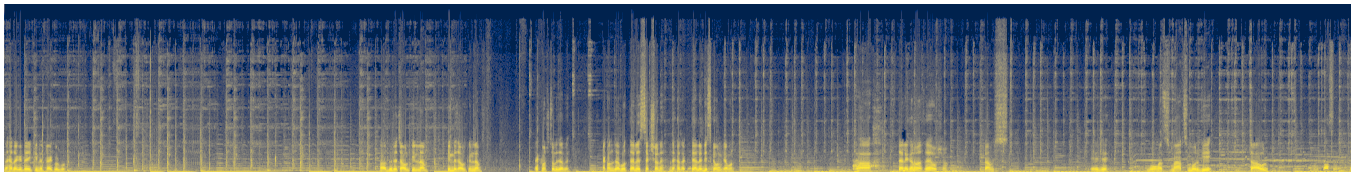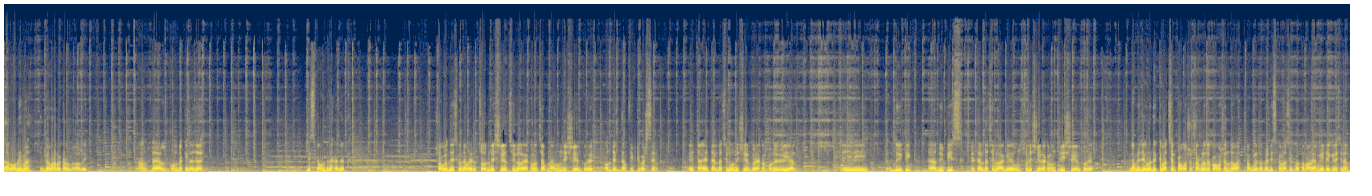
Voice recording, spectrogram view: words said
দেখা যাক এটাই কিনে ট্রাই করব। আর দুটা চাউল কিনলাম তিনটা চাউল কিনলাম। এক মাস চলে যাবে। এখন যাব তেলের সেকশনে দেখা যাক তেলের ডিসকাউন্ট কেমন। তেল এখানেও আছে অবশ্য। টার্মস, এই যে, মাছ মাছ, মুরগি, চাউল, আর অলিমা। এটা ভালো, খারাপ না, ভালোই। এখন তেল কোনটা কিনা যায়? ডিসকাউন্টে দেখা যাক। সবগুলো ডিসকাউন্ট যেমন এটা চল্লিশ রিয়াল ছিল, এখন হচ্ছে আপনার উনিশ রিয়াল করে অর্ধেক দাম ফিফটি পার্সেন্ট এই তেলটা ছিল উনিশ রিয়াল করে এখন পনেরো রিয়াল। এই দুই পিক দুই পিস এই তেলটা ছিল আগে উনচল্লিশ রিয়াল এখন উনত্রিশ রিয়াল করে। আপনি যেগুলো দেখতে পাচ্ছেন প্রমোশন সবগুলোতে প্রমোশন দেওয়া সবগুলোতে আপনার ডিসকাউন্ট আছে। গত মাসে আমি এটাই কিনেছিলাম।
